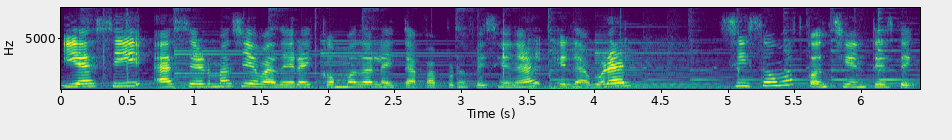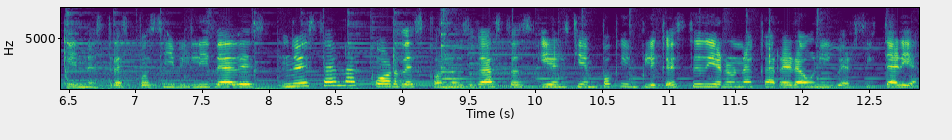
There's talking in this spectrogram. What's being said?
y así hacer más llevadera y cómoda la etapa profesional y laboral. Si somos conscientes de que nuestras posibilidades no están acordes con los gastos y el tiempo que implica estudiar una carrera universitaria,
